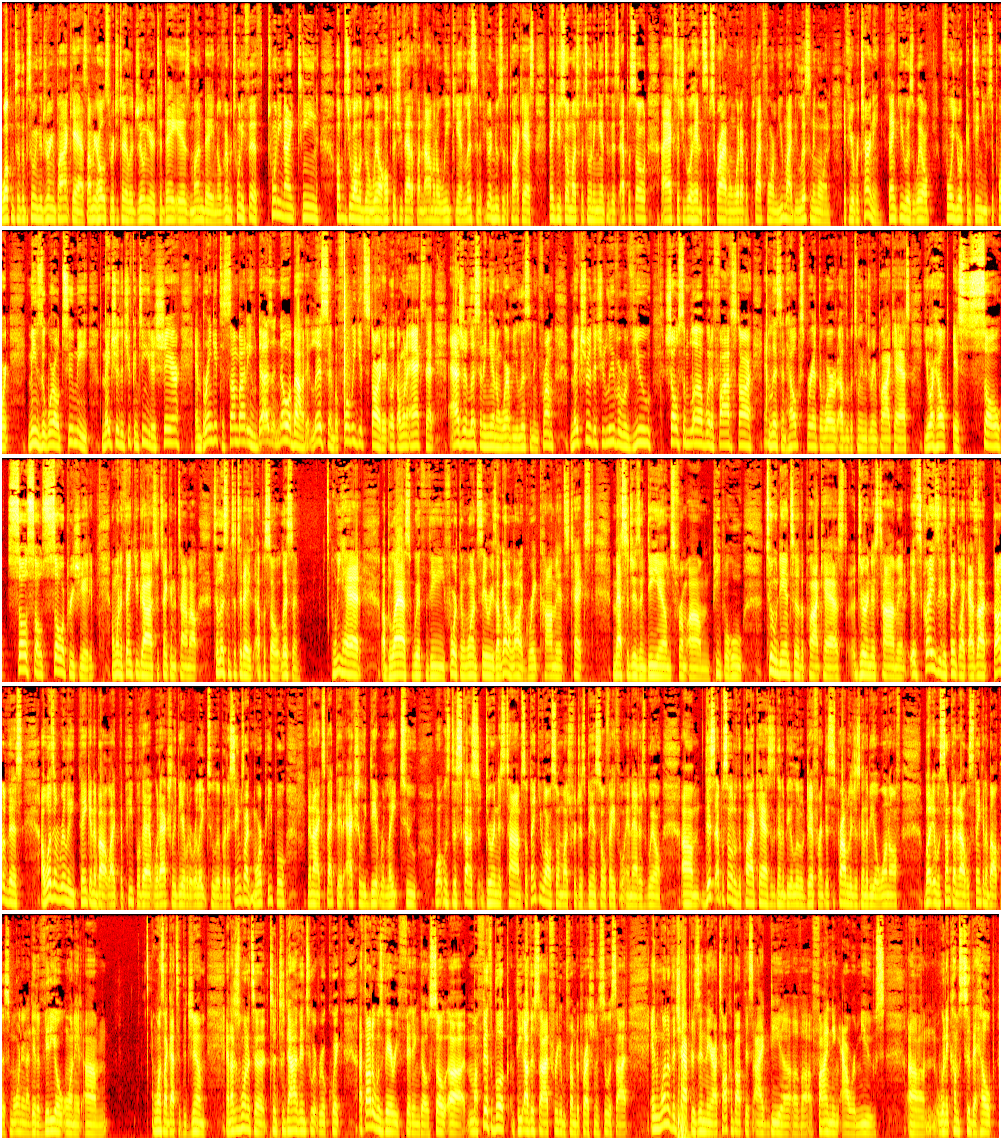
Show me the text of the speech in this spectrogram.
Welcome to the Between the Dream podcast. I'm your host, Richard Taylor Jr. Today is Monday, November 25th, 2019. Hope that you all are doing well. Hope that you've had a phenomenal weekend. Listen, if you're new to the podcast, thank you so much for tuning into this episode. I ask that you go ahead and subscribe on whatever platform you might be listening on. If you're returning, thank you as well for your continued support. It means the world to me. Make sure that you continue to share and bring it to somebody who doesn't know about it. Listen, before we get started, look, I want to ask that as you're listening in or wherever you're listening from, make sure that you leave a review, show some love with a five star, and listen, help spread the word of the Between the Dream podcast. Your help is so, so, so, so appreciated. I want to thank you guys for taking the time out to listen to today's episode. Listen, we had a blast with the fourth and one series. I've got a lot of great comments, text messages, and DMs from um, people who tuned into the podcast during this time. And it's crazy to think, like, as I thought of this, I wasn't really thinking about like the people that would actually be able to relate to it, but it seems like more people than I expected actually did relate to what was discussed during this time. So thank you all so much for just being so faithful in that as well. Um, this episode of the podcast is going to be a little different. This is probably just going to be a one off, but it was something that I was thinking about this morning. I did a video on it. Um, once I got to the gym and I just wanted to, to, to dive into it real quick. I thought it was very fitting though. So, uh, my fifth book, The Other Side, Freedom from Depression and Suicide. In one of the chapters in there, I talk about this idea of, uh, finding our muse, um, when it comes to the help,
